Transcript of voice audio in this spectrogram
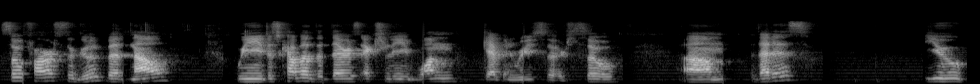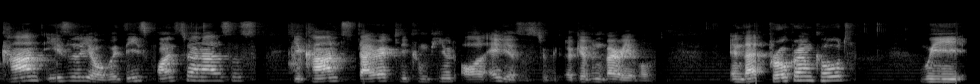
so far so good, but now we discovered that there is actually one gap in research. So um, that is, you can't easily, or with these points to analysis, you can't directly compute all aliases to a given variable. In that program code, we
